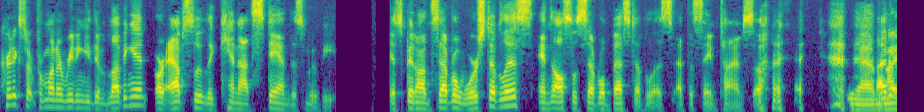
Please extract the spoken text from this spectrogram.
Critics, are, from what I'm reading, either loving it or absolutely cannot stand this movie. It's been on several worst of lists and also several best of lists at the same time. So Yeah, my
